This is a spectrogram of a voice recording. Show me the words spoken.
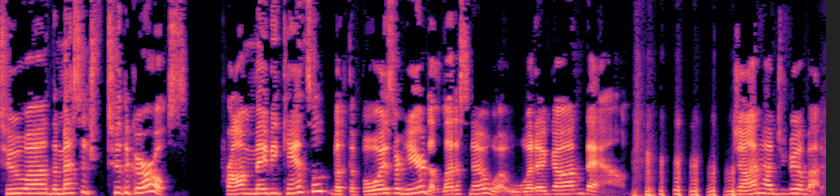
to uh, the message to the girls. Prom may be canceled, but the boys are here to let us know what would have gone down. John, how'd you feel about it?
